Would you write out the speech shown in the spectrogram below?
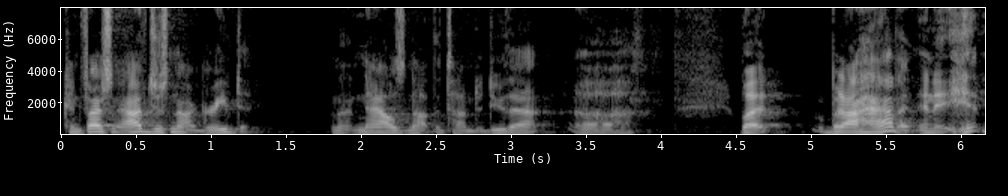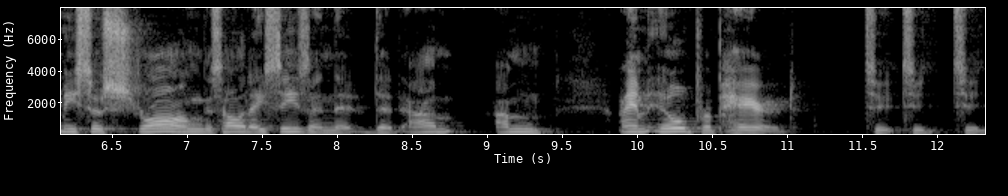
confession, I've just not grieved it. Now's not the time to do that. Uh, but, but I haven't. And it hit me so strong this holiday season that, that I'm, I'm, I am ill prepared to, to, to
